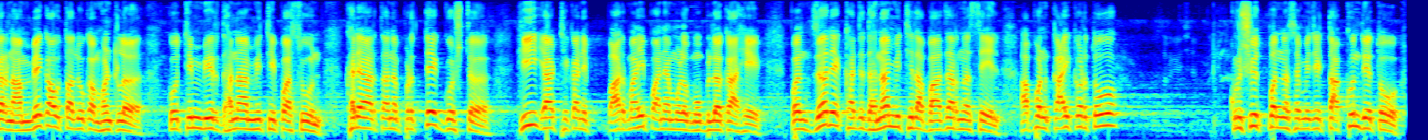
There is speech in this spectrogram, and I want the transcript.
कारण आंबेगाव तालुका म्हटलं कोथिंबीर धना मिथीपासून खऱ्या अर्थानं प्रत्येक गोष्ट ही या ठिकाणी बारमाही पाण्यामुळे मुबलक आहे. पण जर एखाद्या धनामिथीला बाजार नसेल आपण काय करतो? कृषी उत्पन्न समिती टाकून देतो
